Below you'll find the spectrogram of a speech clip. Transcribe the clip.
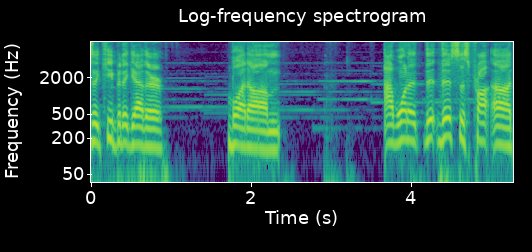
to keep it together, but um, I want to. Th- this is pro. Uh,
